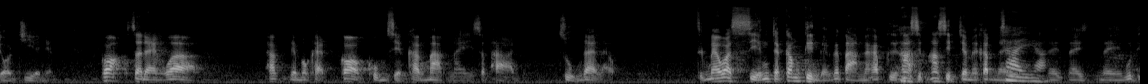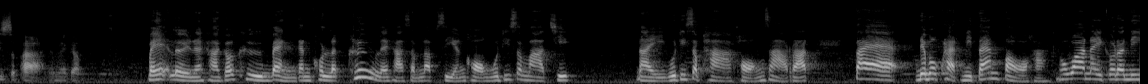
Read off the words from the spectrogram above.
จอร์เจียเนี่ยก็แสดงว่าพรรคเดโมแครตก็คุมเสียงข้างมากในสภาสูงได้แล้ว ถึงแม้ว่าเสียงจะก้ากึ่งกันก็ตามนะครับ คือ 50-50 ใช่ไหมครับ ในใช่ค่ะในในในวุฒิสภาใช่ไหมครับ เป๊ะเลยนะคะ ก็คือแบ่งกันคนละครึ่งเลยค่ะสำหรับเสียงของวุฒิสมาชิก ในวุฒิสภาของสหรัฐ แต่เดโมแครตมีแต้มต่อค่ะ เพราะว่าในกรณี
